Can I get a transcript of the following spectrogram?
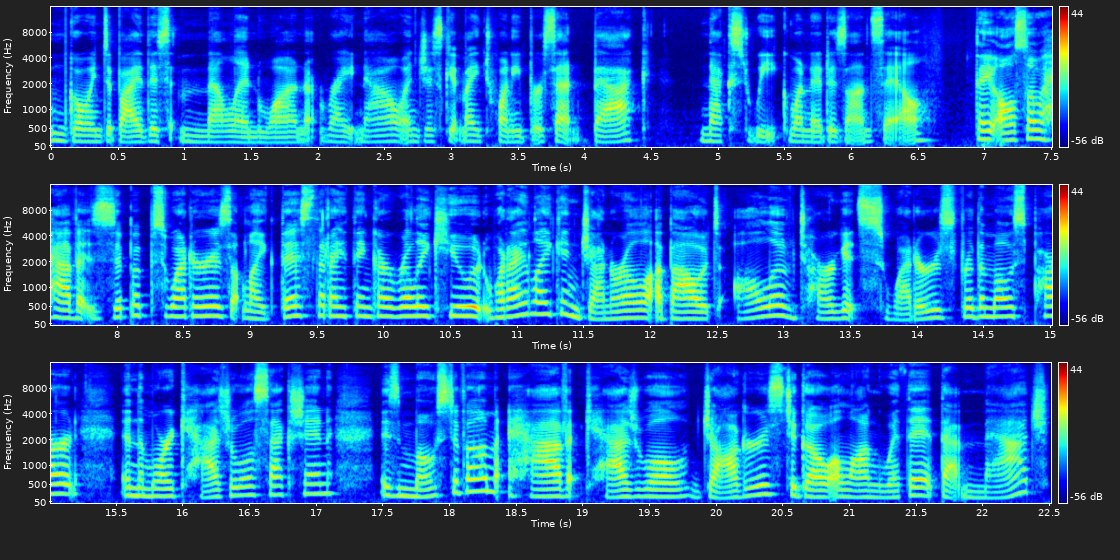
am going to buy this melon one right now and just get my 20% back next week when it is on sale. They also have zip up sweaters like this that I think are really cute. What I like in general about all of Target's sweaters, for the most part, in the more casual section, is most of them have casual joggers to go along with it that match.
